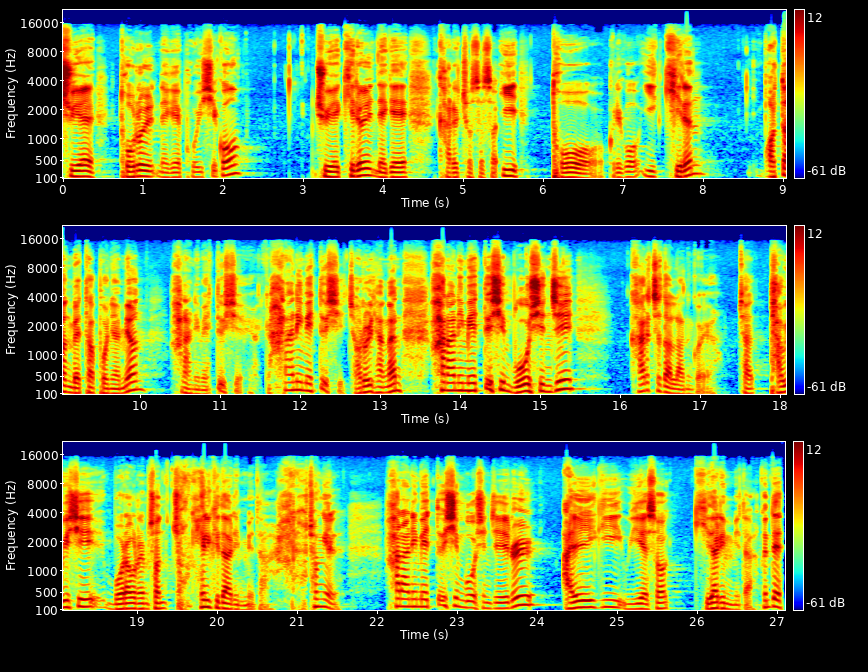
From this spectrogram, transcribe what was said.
주의 도를 내게 보이시고 주의 길을 내게 가르쳐서서 이 도 그리고 이 길은 어떤 메타포냐면 하나님의 뜻이에요. 그러니까 하나님의 뜻이 저를 향한 하나님의 뜻이 무엇인지 가르쳐 달라는 거예요. 자, 다윗이 뭐라고 그러냐면 전 종일 기다립니다. 하루 종일 하나님의 뜻이 무엇인지를 알기 위해서 기다립니다. 근데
